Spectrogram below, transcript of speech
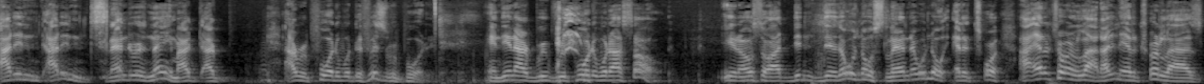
I didn't. I didn't slander his name. I I, I reported what the official reported, and then I re- reported what I saw. You know, so I didn't. There, there was no slander. There was no editorial. I editorialized. a lot. I didn't editorialize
